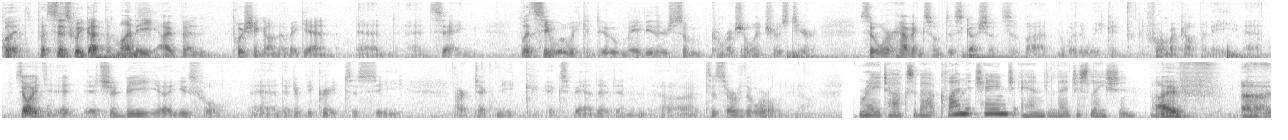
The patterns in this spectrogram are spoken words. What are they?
But, but since we got the money, I've been pushing on them again and, and saying, let's see what we can do. Maybe there's some commercial interest here. So we're having some discussions about whether we could form a company. And so it, it, it should be uh, useful and it'd be great to see our technique expanded and uh, to serve the world, you know. Ray talks about climate change and legislation. I've uh,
